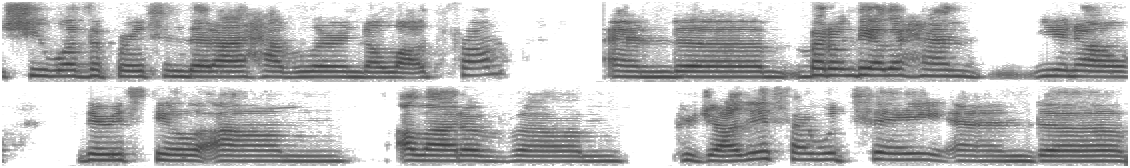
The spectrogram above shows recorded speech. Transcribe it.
she was a person that I have learned a lot from, and um, but on the other hand, you know there is still um, a lot of um, prejudice, I would say, and uh,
